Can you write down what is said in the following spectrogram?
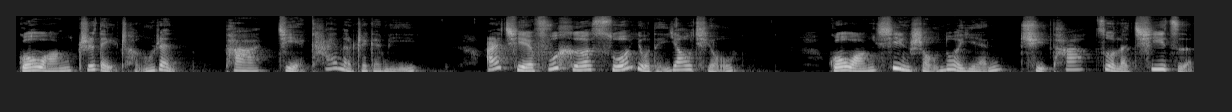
国王只得承认他解开了这个谜，而且符合所有的要求。国王信守诺言，娶她做了妻子，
